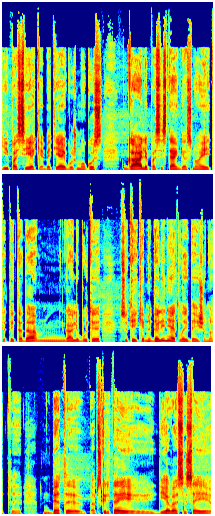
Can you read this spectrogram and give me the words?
jį pasiekia. Bet jeigu žmogus gali pasistengęs nueiti, tai tada gali būti suteikiami daliniai atlaidai, žinot. Bet apskritai Dievas jisai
